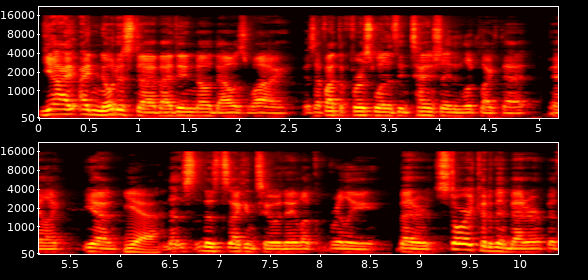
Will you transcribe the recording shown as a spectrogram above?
Yeah, I, I noticed that, but I didn't know that was why. Because I thought the first one was intentionally looked like that. And like, yeah, Yeah. the, the second two they look really better. Story could have been better, but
